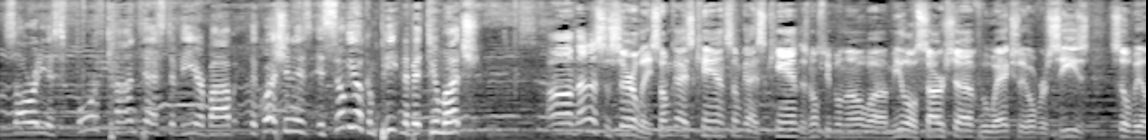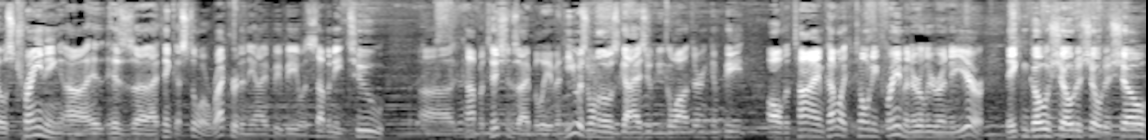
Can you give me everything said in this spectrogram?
it's already his fourth contest of the year, Bob. The question is, is Silvio competing a bit too much? Uh, not necessarily. Some guys can, some guys can't. As most people know, uh, Milo Sarcev, who actually oversees Silvio's training, uh, his, uh, I think, is still a record in the IFBB with 72 uh, competitions, I believe. And he was one of those guys who can go out there and compete all the time, kind of like Tony Freeman earlier in the year. They can go show to show to show.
